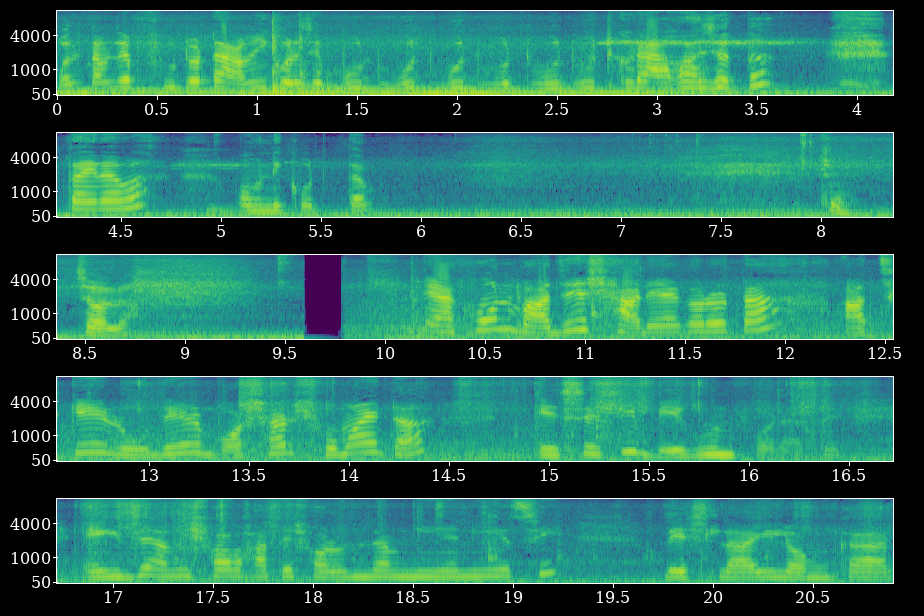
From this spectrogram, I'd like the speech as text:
বলতাম যে ফুটোটা আমি করেছি। বুট বুট বুট বুট বুট বুট করে আওয়াজ হতো। তাই না মা? অমনি করতাম। চলো। এখন বাজে সাড়ে এগারোটা। আজকে রোদের বসার সময়টা এসেছি বেগুন পোড়াতে এই যে আমি সব হাতে সরঞ্জাম নিয়ে নিয়েছি। দেশলাই লঙ্কা আর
